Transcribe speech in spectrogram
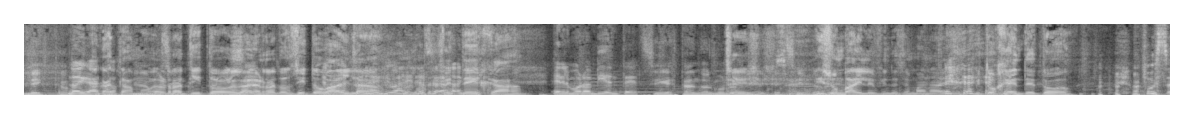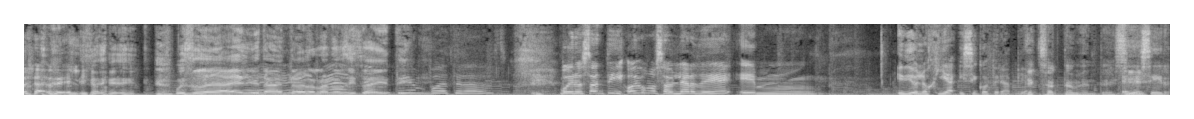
Listo. no hay gato. Acá estamos. El ratito, el, Sí. el ratoncito El baila, festeja. En el monoambiente. Sigue estando el Sí, monoambiente. sí, sí. sí, lo Hizo un baile el fin de semana ahí. Invitó gente, todo. Puso la Delio. Sí. Puso de a él y estaban todos los ratoncitos ahí. Tiempo atrás. Bueno, Santi, hoy vamos a hablar de em, ideología y psicoterapia. Exactamente. Es sí. decir,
